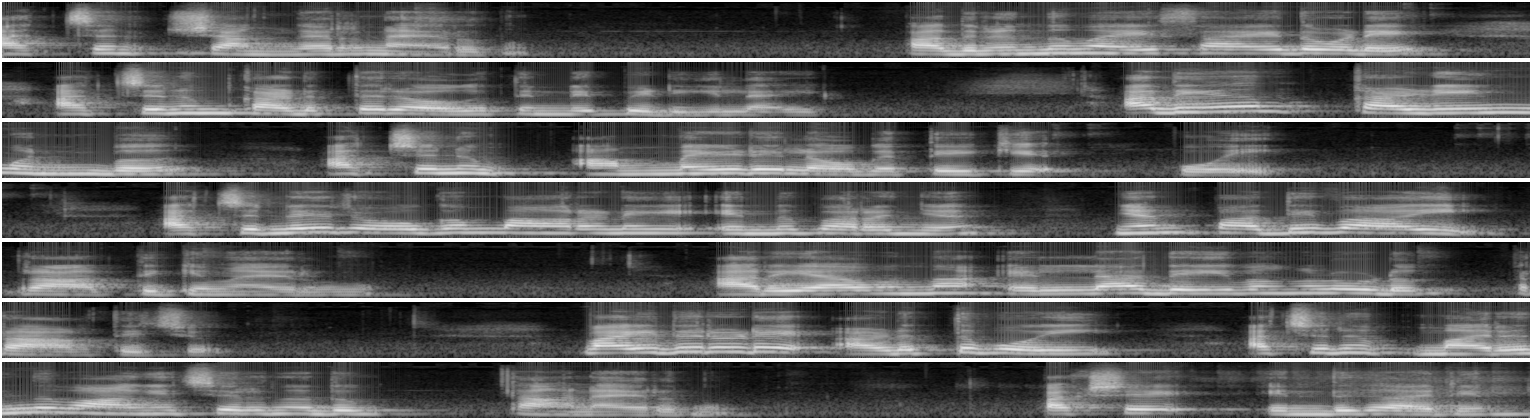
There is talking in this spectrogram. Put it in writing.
അച്ഛൻ ശങ്കരനായിരുന്നു. പതിനൊന്ന് വയസ്സായതോടെ അച്ഛനും കടുത്ത രോഗത്തിന്റെ പിടിയിലായി. അധികം കഴിയും മുൻപ് അച്ഛനും അമ്മയുടെ ലോകത്തേക്ക് പോയി. അച്ഛന്റെ രോഗം മാറണേ എന്ന് പറഞ്ഞ് ഞാൻ പതിവായി പ്രാർത്ഥിക്കുമായിരുന്നു. അറിയാവുന്ന എല്ലാ ദൈവങ്ങളോടും പ്രാർത്ഥിച്ചു. വൈദ്യരുടെ അടുത്ത് പോയി അച്ഛന് മരുന്ന് വാങ്ങിച്ചിരുന്നതും താനായിരുന്നു. പക്ഷേ എന്ത് കാര്യം?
